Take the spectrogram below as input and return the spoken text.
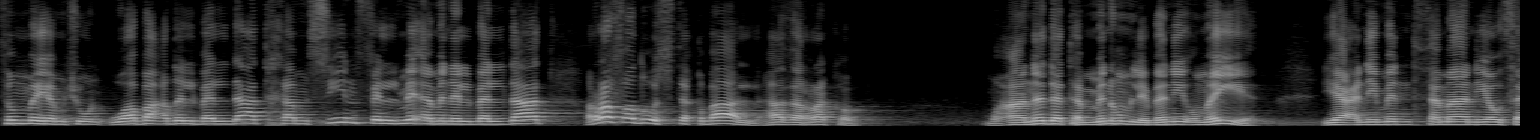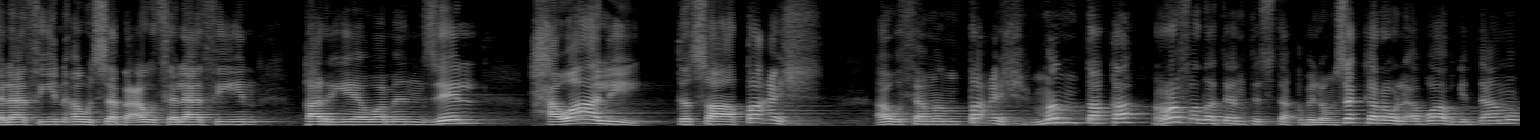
ثم يمشون. وبعض البلدات خمسين في المئة من البلدات رفضوا استقبال هذا الركب معاندة منهم لبني أمية. يعني من ثمانية وثلاثين أو سبعة وثلاثين قرية ومنزل حوالي تسعة عشر أو ثمانية عشر منطقة رفضت أن تستقبلهم. سكروا الأبواب قدامه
